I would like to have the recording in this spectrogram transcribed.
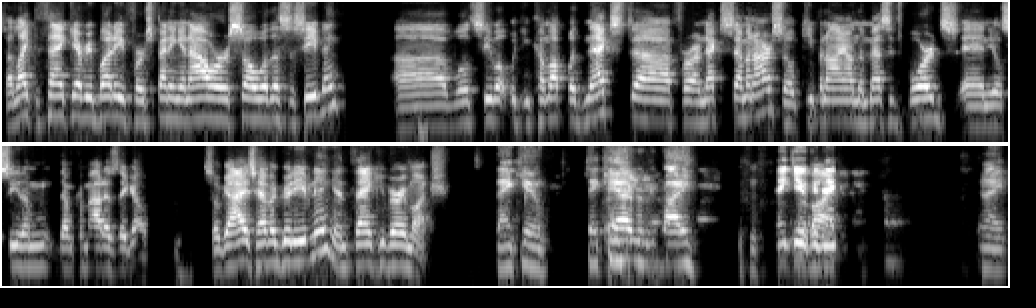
So I'd like to thank everybody for spending an hour or so with us this evening. Uh, we'll see what we can come up with next uh, for our next seminar. So keep an eye on the message boards, and you'll see them them come out as they go. So guys, have a good evening, and thank you very much. Thank you. Take care, everybody. Thank you. Good Bye-bye. night. Good night.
